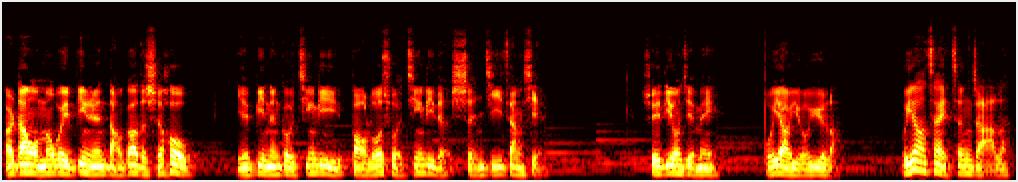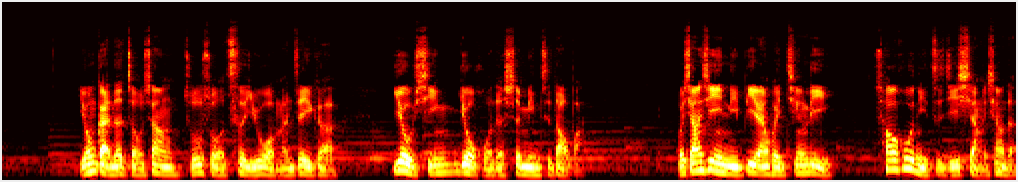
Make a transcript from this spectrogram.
而当我们为病人祷告的时候，也必能够经历保罗所经历的神迹彰显。所以弟兄姐妹，不要犹豫了，不要再挣扎了，勇敢的走上主所赐予我们这个。又新又活的生命之道吧！我相信你必然会经历超乎你自己想象的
